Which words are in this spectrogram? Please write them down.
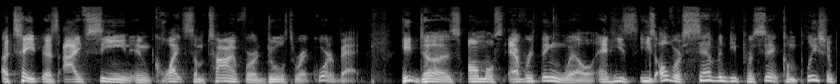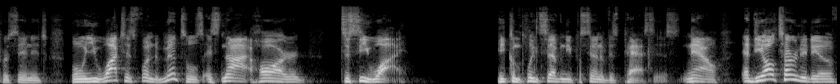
a tape as I've seen in quite some time for a dual threat quarterback. He does almost everything well, and he's he's over seventy percent completion percentage. But when you watch his fundamentals, it's not hard to see why he completes seventy percent of his passes. Now, at the alternative,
